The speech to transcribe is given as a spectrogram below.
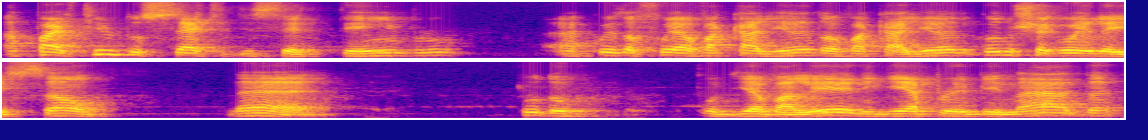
a partir do 7 de setembro, a coisa foi avacalhando, avacalhando. Quando chegou a eleição, né, tudo podia valer, ninguém ia proibir nada.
